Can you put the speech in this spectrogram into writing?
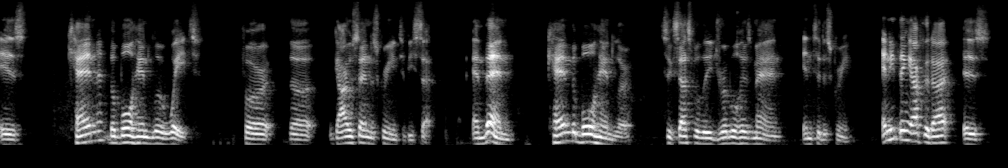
is can the ball handler wait for the guy who's setting the screen to be set? And then can the ball handler successfully dribble his man into the screen? Anything after that is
